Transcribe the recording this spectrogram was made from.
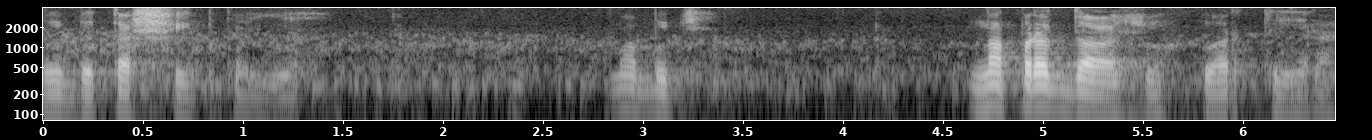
Вибита шибка є. Мабуть, на продажу квартира.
